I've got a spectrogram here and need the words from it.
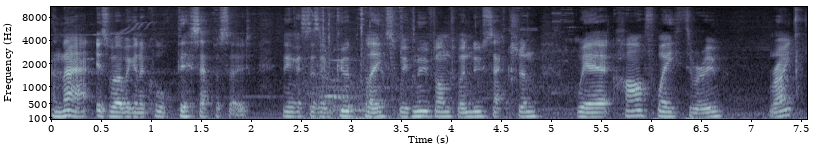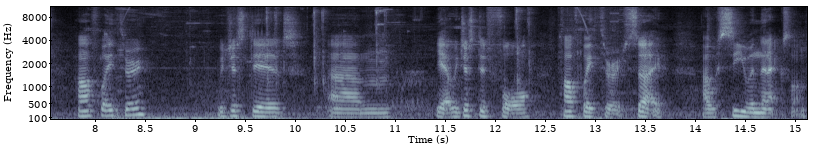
And that is where we're going to call this episode. I think this is a good place. We've moved on to a new section. We're halfway through, right? Halfway through. We just did, um, yeah, we just did four. Halfway through. So I will see you in the next one.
